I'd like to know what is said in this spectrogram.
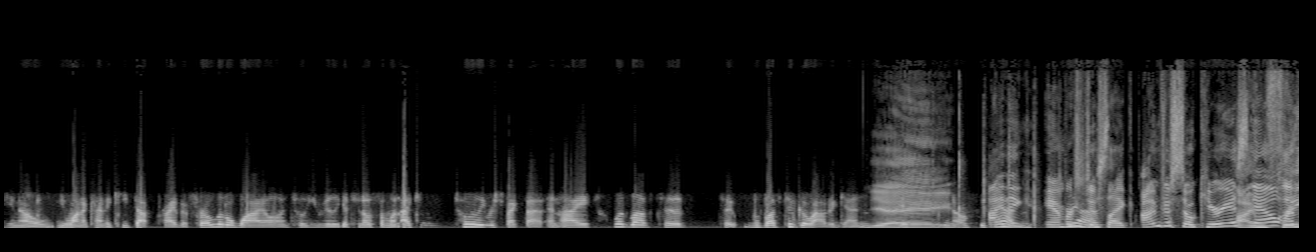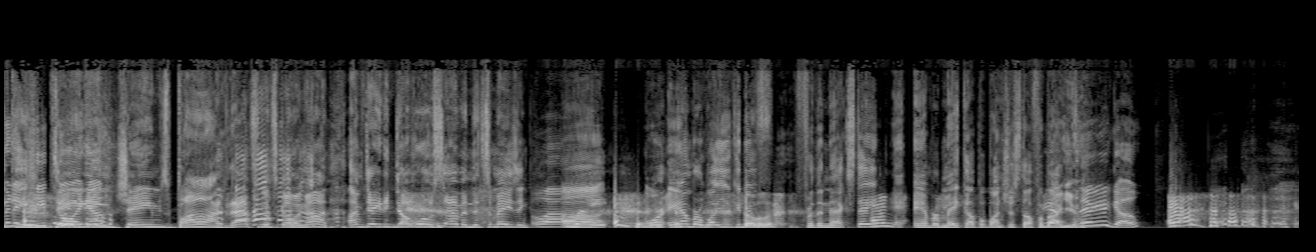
you know, you want to kind of keep that private for a little while until you really get to know someone. I can totally respect that, and I would love to. To, would love to go out again. if, Yay. you know, I think Amber's Yeah. just like, I'm just so curious I'm now. I'm going to freaking keep going dating out. James Bond. That's what's going on. I'm dating 007. That's amazing. Wow. Uh, or Amber, what you could do for the next date, And- Amber, make up a bunch of stuff about you. There you go.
